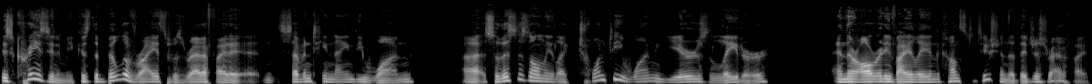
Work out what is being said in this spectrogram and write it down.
is crazy to me because the Bill of Rights was ratified in 1791 uh, so this is only like 21 years later, and they're already violating the Constitution that they just ratified.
